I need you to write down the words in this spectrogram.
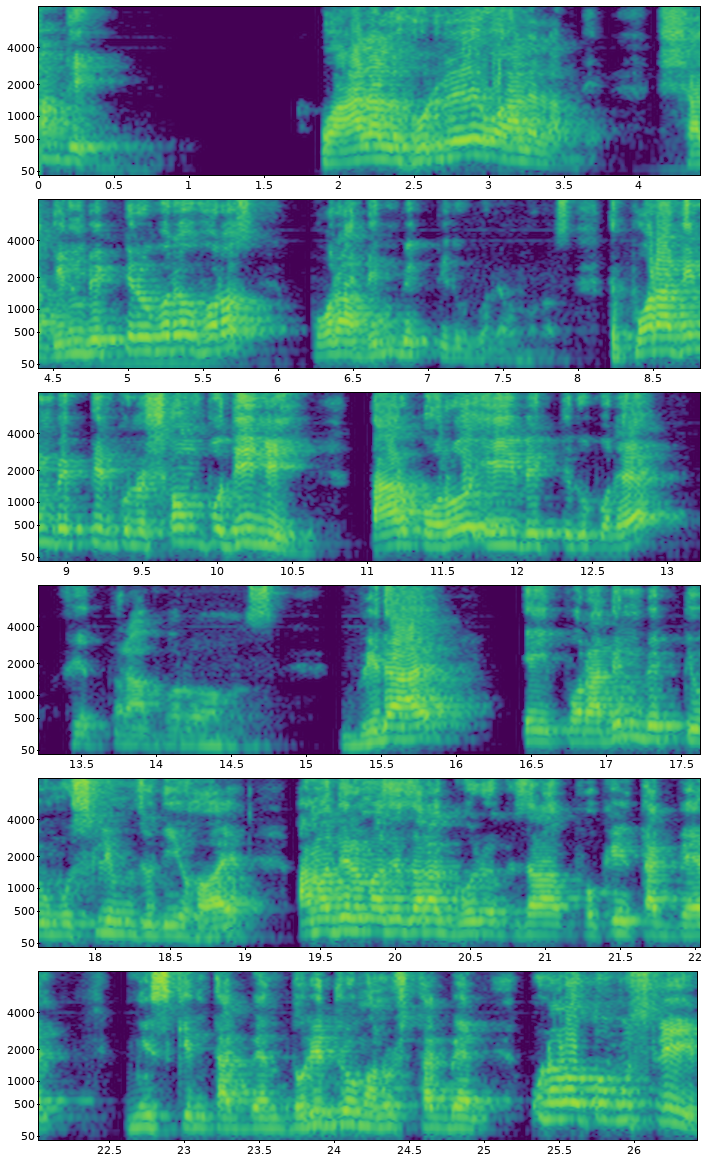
আব্দে ও আলাল হুররে ও আলাল আব্দে। স্বাধীন ব্যক্তির উপরেও ফরজ, পরাধীন ব্যক্তির উপরেও ফরজ। তো পরাধীন ব্যক্তির কোনো সম্পদই নেই, তারপরও এই ব্যক্তির উপরে ফেতরা ফরজ। বিদায়, এই পরাধীন ব্যক্তিও মুসলিম যদি হয়, আমাদের মাঝে যারা যারা ফকির থাকবেন মিসকিন থাকবেন, দরিদ্র মানুষ থাকবেন, ওনারাও তো মুসলিম।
